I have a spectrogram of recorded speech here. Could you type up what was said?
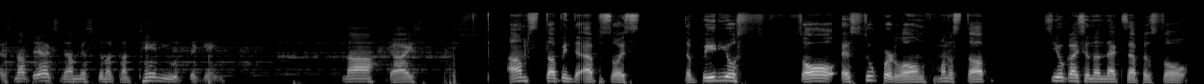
It's not the exit, I'm just gonna continue with the games. Nah, guys. I'm stopping the episodes. The video so is super long. I'm gonna stop. See you guys in the next episode.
